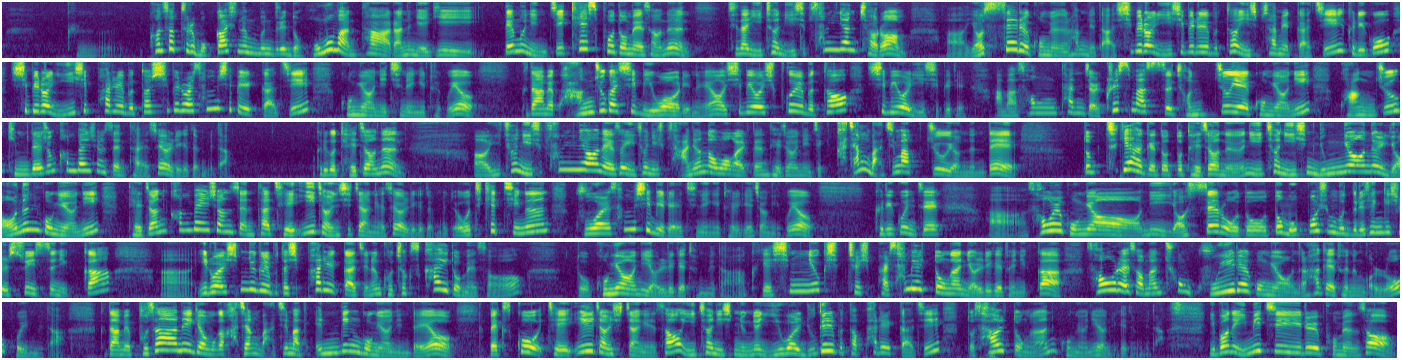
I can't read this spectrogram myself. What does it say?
그 콘서트를 못 가시는 분들이 너무 많다라는 얘기 때문인지 케이스포돔에서는 지난 2023년처럼 어, 엿새를 공연을 합니다. 11월 21일부터 23일까지 그리고 11월 28일부터 11월 30일까지 공연이 진행이 되고요. 그 다음에 광주가 12월이네요. 12월 19일부터 12월 21일. 아마 성탄절 크리스마스 전주의 공연이 광주 김대중 컨벤션 센터에서 열리게 됩니다. 그리고 대전은 어, 2023년에서 2024년 넘어갈 때는 대전이 이제 가장 마지막 주였는데 좀 특이하게도 또 대전은 2026년을 여는 공연이 대전 컨벤션 센터 제2전시장에서 열리게 됩니다. 이 티켓팅은 9월 30일에 진행이 될 예정이고요. 그리고 이제 아, 서울 공연이 엿새로도 또 못 보신 분들이 생기실 수 있으니까 아, 1월 16일부터 18일까지는 고척 스카이돔에서 또 공연이 열리게 됩니다. 그게 16, 17, 18, 3일 동안 열리게 되니까 서울에서만 총 9일의 공연을 하게 되는 걸로 보입니다. 그 다음에 부산의 경우가 가장 마지막 엔딩 공연인데요. 멕스코 제1전시장에서 2026년 2월 6일부터 8일까지 또 사흘 동안 공연이 열리게 됩니다. 이번에 이미지를 보면서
